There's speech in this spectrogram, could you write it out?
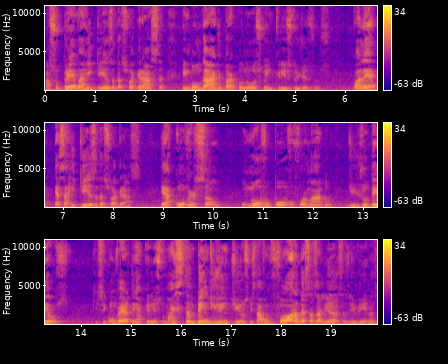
a suprema riqueza da sua graça em bondade para conosco em Cristo Jesus." Qual é essa riqueza da sua graça? É a conversão, um novo povo formado de judeus que se convertem a Cristo, mas também de gentios que estavam fora dessas alianças divinas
